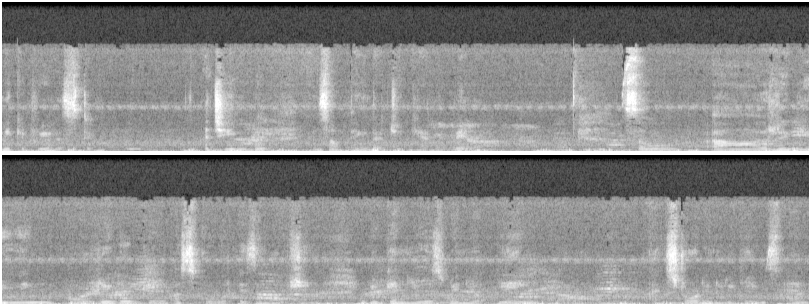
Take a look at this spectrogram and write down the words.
make it realistic achievable and something that you can win so uh, reviewing or revoking a score is an option you can use when you're playing um, extraordinary games and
